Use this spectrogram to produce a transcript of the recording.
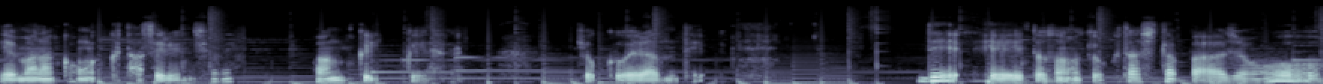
で、まあなんか音楽足せるんですよね。ワンクリックですね。曲を選んで。で、えっ、ー、と、その曲足したバージョンを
